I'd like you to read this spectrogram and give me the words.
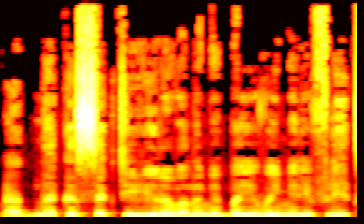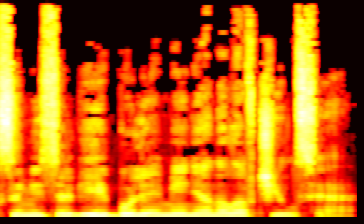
Однако с активированными боевыми рефлексами Сергей более-менее наловчился.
